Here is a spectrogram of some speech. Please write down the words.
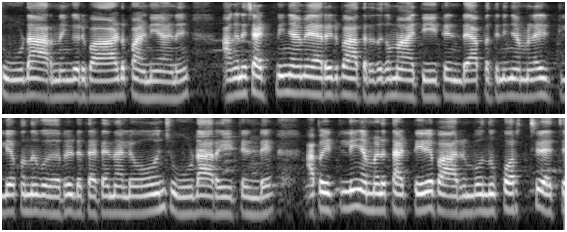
ചൂടാറണമെങ്കിൽ ഒരുപാട് പണിയാണ്. അങ്ങനെ ചട്നി ഞാൻ വേറൊരു പാത്രത്തേക്ക് മാറ്റിയിട്ടുണ്ട്. അപ്പത്തിന് നമ്മൾ ഇഡ്ഡലിയൊക്കെ ഒന്ന് വേറെ എടുത്തട്ടെ നല്ലോണം ചൂടാറിയിട്ടുണ്ട് അപ്പോൾ ഇഡ്ഡലി നമ്മൾ തട്ടിയിൽ പാറുമ്പോൾ ഒന്ന് കുറച്ച് വെച്ച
